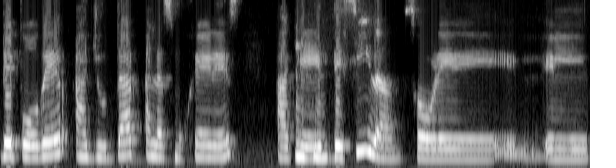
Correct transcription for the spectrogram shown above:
de poder ayudar a las mujeres a que decidan sobre el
